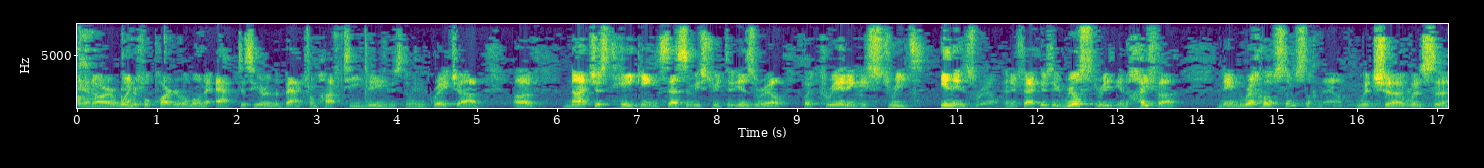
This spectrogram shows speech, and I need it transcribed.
and our wonderful partner Alona Abt is here in the back from Hop TV, who's doing a great job of not just taking Sesame Street to Israel, but creating a street in Israel. And in fact, there's a real street in Haifa named Rehov Sumsum now, which uh, was uh,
